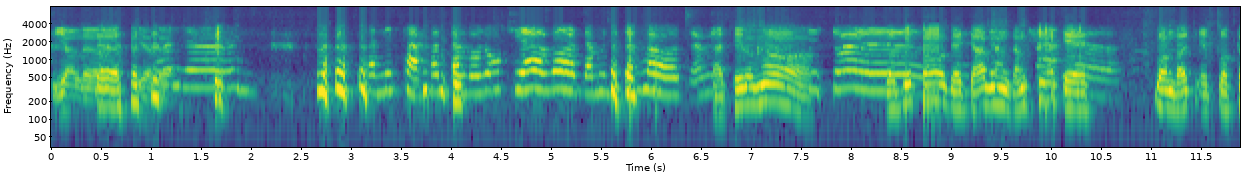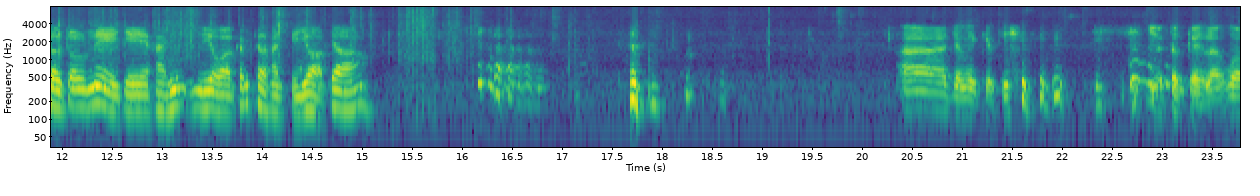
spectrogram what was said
Giờ là giờ là Kan ni tapan kalau dong sia lo, kami tahu kami. à thì nó rồi biết bao giờ cho nên thằng xếp chỉ bọn đó chỉ cuộc cơ trong này chỉ hành liệu cái thời hành chỉ giọt cho à cho mình kiểu gì giờ tôi kể là qua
